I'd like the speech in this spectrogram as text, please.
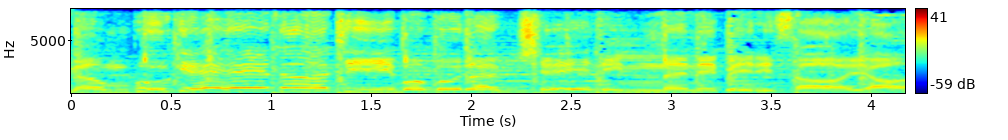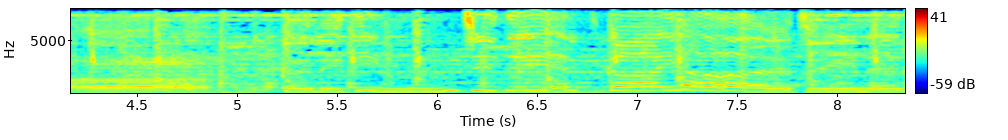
ನಂಬುಗೇದ ಜೀವಗು ರಕ್ಷೆ ನಿನ್ನನೆ ಬೆರಿಸಾಯ. ಕಲಿಗಿಂಚಿದು ಎರ್ಕಾಯ, ಜೈನರ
